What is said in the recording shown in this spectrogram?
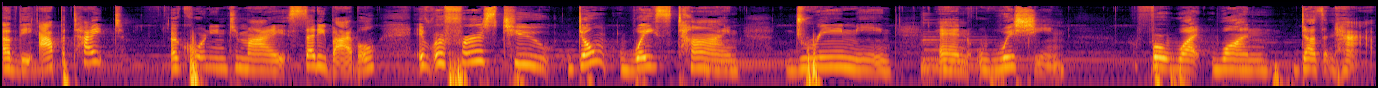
of the appetite, according to my study Bible, it refers to don't waste time dreaming and wishing for what one doesn't have.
